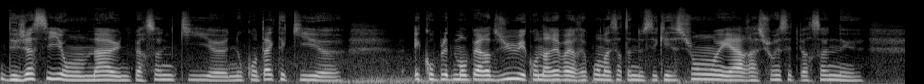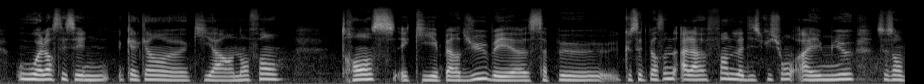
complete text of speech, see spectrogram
Déjà, si on a une personne qui euh, nous contacte et qui est complètement perdue et qu'on arrive à répondre à certaines de ses questions et à rassurer cette personne, ou alors si c'est quelqu'un qui a un enfant trans et qui est perdu, ben, euh, ça peut que cette personne à la fin de la discussion aille mieux, se sent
